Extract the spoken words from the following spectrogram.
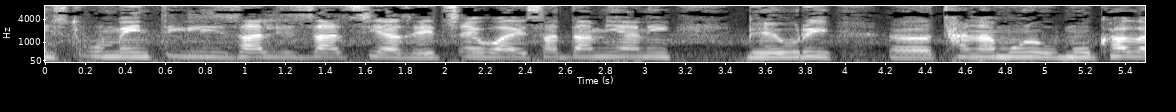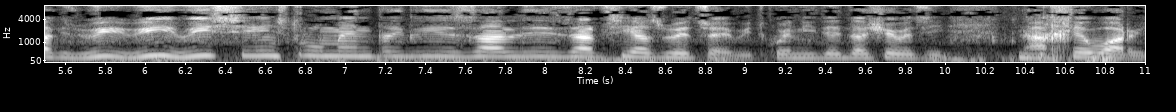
ინსტრუმენტალიზაციას ეწევა ეს ადამიანი ბევრი თანამოქალაქის ვი ვი ვისი ინსტრუმენტალიზაციას ვეწევი თქვენი დედაშევეცი ნახევარი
